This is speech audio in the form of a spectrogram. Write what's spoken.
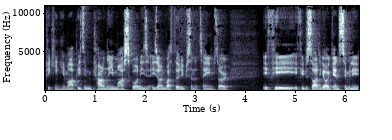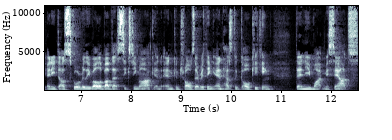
picking him up. He's in currently in my squad, and he's, he's owned by 30% of the team. So if he if you decide to go against him and he, and he does score really well above that 60 mark and, and controls everything and has the goal kicking, then you might miss out.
